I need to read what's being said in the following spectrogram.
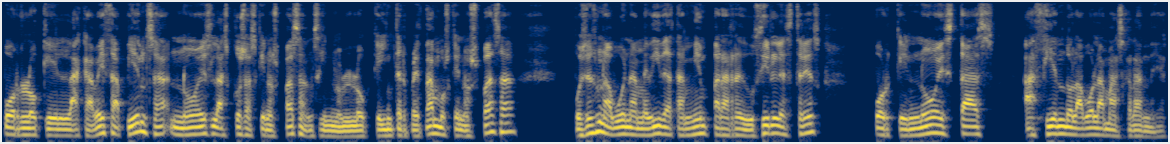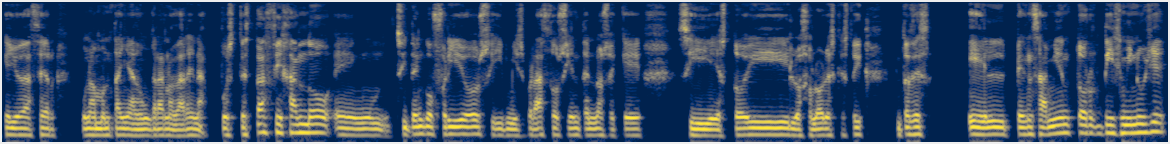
por lo que la cabeza piensa, no es las cosas que nos pasan, sino lo que interpretamos que nos pasa, pues es una buena medida también para reducir el estrés porque no estás haciendo la bola más grande, aquello de hacer una montaña de un grano de arena, pues te estás fijando en si tengo frío, si mis brazos sienten no sé qué, si estoy, los olores que estoy. Entonces, el pensamiento disminuye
